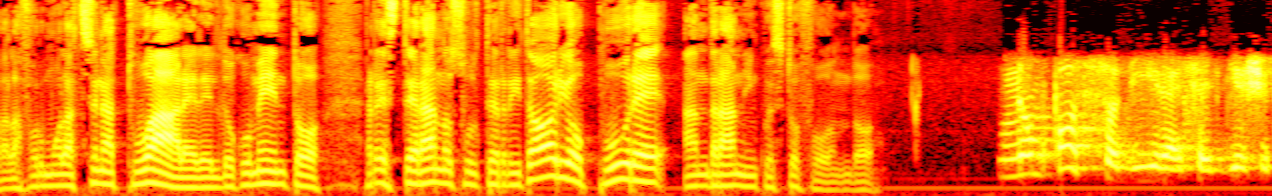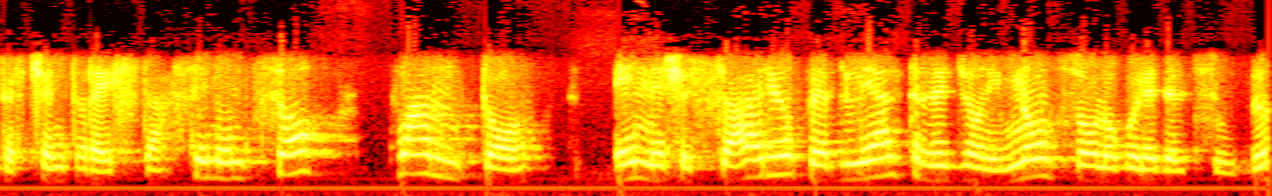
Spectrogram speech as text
la formulazione attuale del documento, resteranno sul territorio oppure andranno in questo fondo? Posso dire se il 10% resta se non so quanto è necessario per le altre regioni, non solo quelle del sud,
